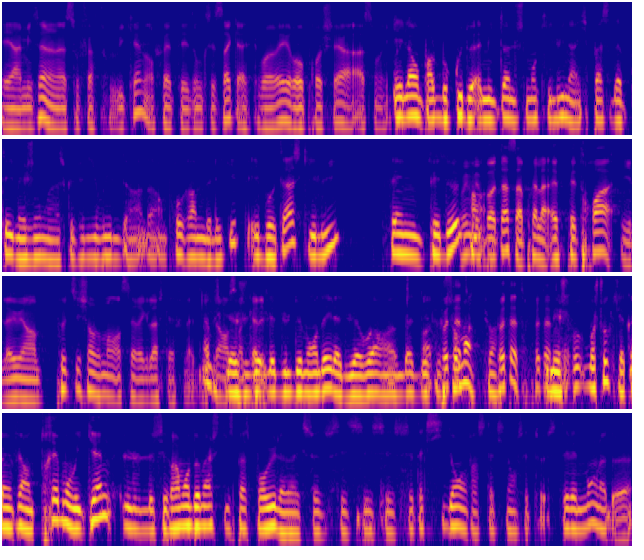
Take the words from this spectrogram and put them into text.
Et Hamilton en a souffert tout le week-end en fait. Et donc c'est ça qu'Aquaré reprochait à, à son équipe. Et là, on parle beaucoup de Hamilton, justement, qui lui n'arrive pas à s'adapter, imaginons à ce que tu dis, Will, d'un programme de l'équipe. Et Bottas, qui lui fait une P2. Oui, mais Bottas, après la FP3, il a eu un petit changement dans ses réglages qui a fait la ah, parce différence. a, en il a dû le demander, il a dû avoir bah, de- Ouais, sûrement. Peut-être, peut-être. Mais je moi, je trouve qu'il a quand même fait un très bon week-end. C'est vraiment dommage ce qui se passe pour lui là, avec ce- ce- ce- ce- cet accident, enfin cet accident, cet, cet événement là de,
